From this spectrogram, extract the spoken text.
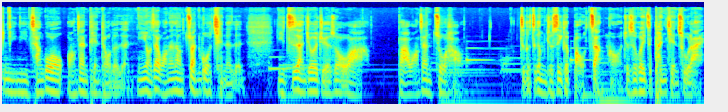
你你尝过网站甜头的人，你有在网站上赚过钱的人，你自然就会觉得说，哇，把网站做好，这个这根本就是一个宝藏哦，就是会一直喷钱出来。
